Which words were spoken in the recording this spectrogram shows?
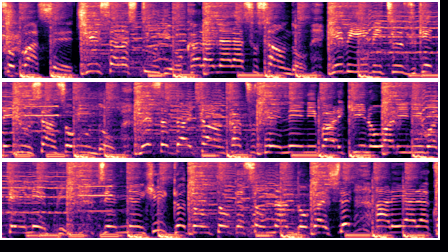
遊ばせ。小さなスタジオから鳴らすサウンド。日々日々続けて有酸素運動。寧に馬力の割には低燃費前年比がどうとかそんなん度外して。あれやらこ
